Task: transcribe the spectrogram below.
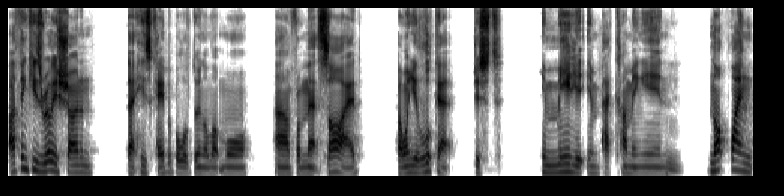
I think he's really shown that he's capable of doing a lot more uh, from that side. But when you look at just immediate impact coming in, Hmm. not playing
